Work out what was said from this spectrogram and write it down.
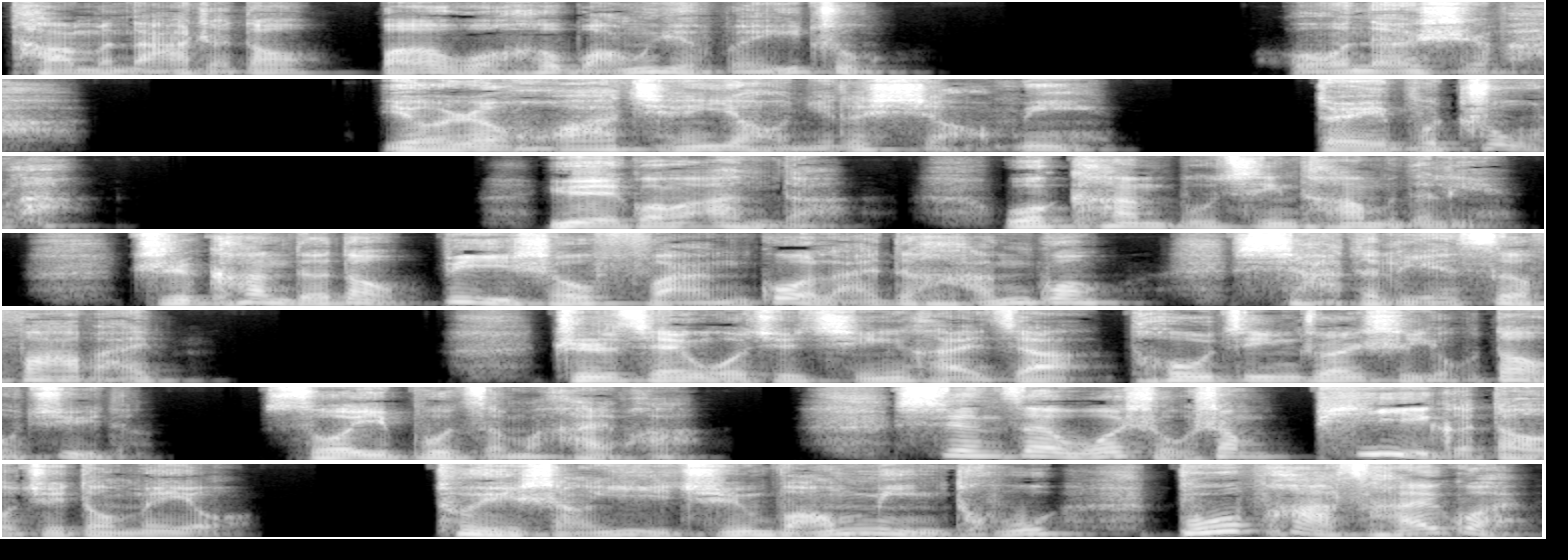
他们拿着刀把我和王月围住，无能是吧？有人花钱要你的小命，对不住了。月光暗淡，我看不清他们的脸，只看得到匕首反过来的寒光，吓得脸色发白。之前我去秦海家偷金砖是有道具的，所以不怎么害怕。现在我手上屁个道具都没有，对上一群亡命徒，不怕才怪。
